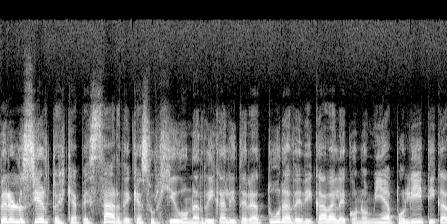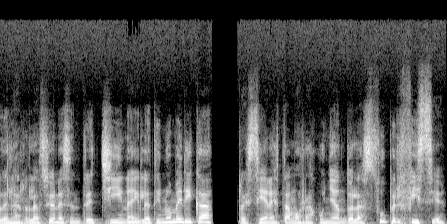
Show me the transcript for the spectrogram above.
Pero lo cierto es que a pesar de que ha surgido una rica literatura dedicada a la economía política de las relaciones entre China y Latinoamérica, recién estamos rasguñando la superficie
